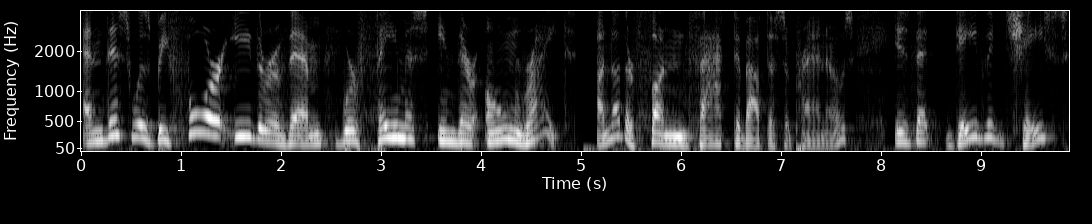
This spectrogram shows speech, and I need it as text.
And this was before either of them were famous in their own right. Another fun fact about The Sopranos is that David Chase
